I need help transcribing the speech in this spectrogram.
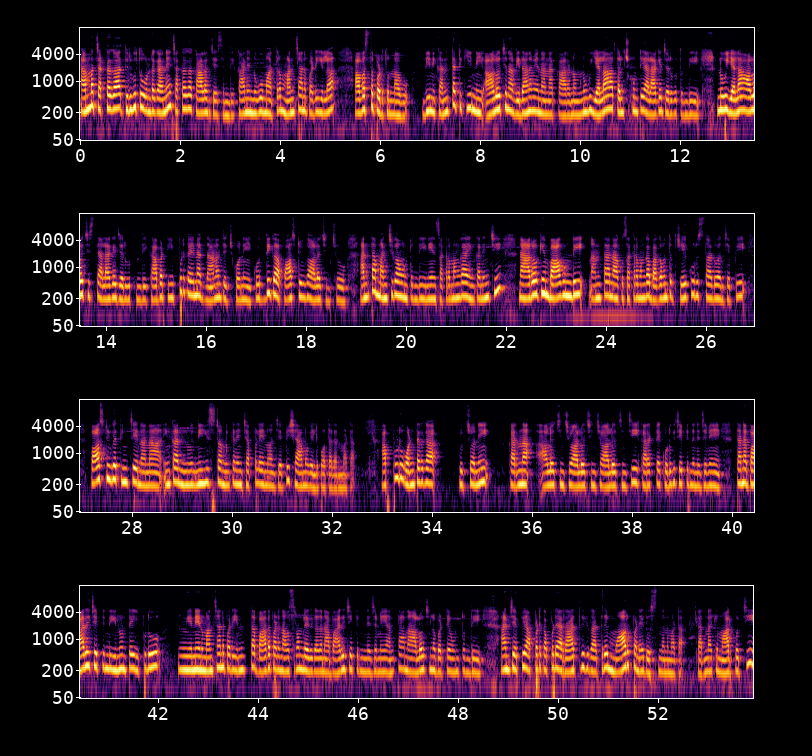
అమ్మ చక్కగా తిరుగుతూ ఉండగానే చక్కగా కాలం చేసింది. కానీ నువ్వు మాత్రం మంచాన పడి ఇలా అవస్థ పడుతున్నావు దీనికంతటికీ నీ ఆలోచన విధానమేనన్న కారణం. నువ్వు ఎలా తలుచుకుంటే అలాగే జరుగుతుంది. నువ్వు ఎలా ఆలోచిస్తే అలాగే జరుగుతుంది. కాబట్టి ఇప్పటికైనా జ్ఞానం తెచ్చుకొని కొద్దిగా పాజిటివ్గా ఆలోచించు. అంతా మంచిగా ఉంటుంది. నేను సక్రమంగా ఇంకా నుంచి నా ఆరోగ్యం బాగుండి అంతా నాకు సక్రమంగా భగవంతుడు చేకూరుస్తాడు అని చెప్పి పాజిటివ్గా థింక్ చేయనా ఇంకా నీ ఇష్టం. ఇంకా నేను చెప్పలేను అని చెప్పి శ్యామ వెళ్ళిపోతాడనమాట అప్పుడు ఒంటరిగా కూర్చొని కర్ణ ఆలోచించు ఆలోచించు ఆలోచించి కరెక్టే కొడుకు చెప్పింది నిజమే. తన భార్య చెప్పింది ఇనుంటే ఇప్పుడు నేను మంచాన పడి ఇంత బాధపడని అవసరం లేదు కదా నా భార్య చెప్పింది నిజమే అంతా నా ఆలోచనలు బట్టే ఉంటుంది అని చెప్పి అప్పటికప్పుడే ఆ రాత్రికి రాత్రే మార్పు అనేది వస్తుందన్నమాట. కర్ణకి మార్పు వచ్చి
